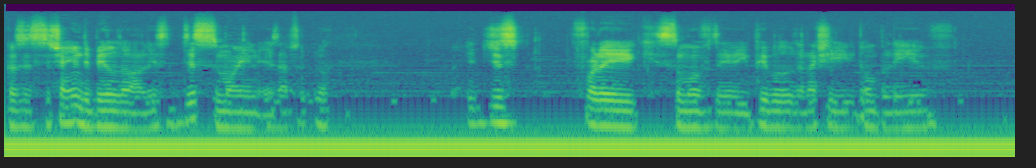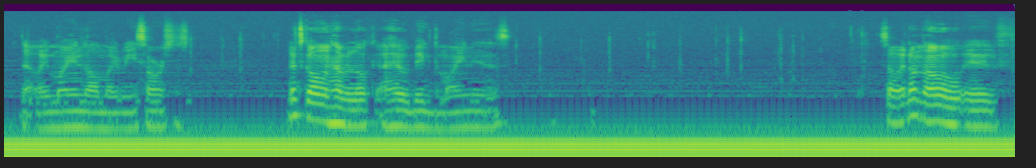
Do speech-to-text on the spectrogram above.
because it's a shame to build all this. This mine is absolutely. It just for like some of the people that actually don't believe that I mined all my resources. Let's go and have a look at how big the mine is. So I don't know if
